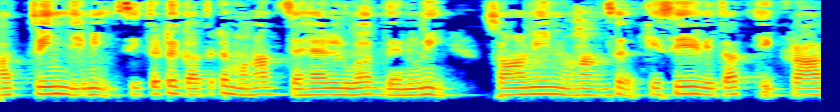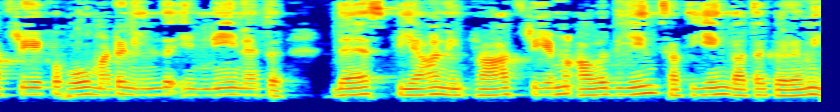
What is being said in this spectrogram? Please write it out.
අත්විඳෙමි. සිතට ගතට මහත් සැහැල්ලුවක් දැනුනි. ස්වාමීන් වහන්ස කෙසේ වෙතත් එක් රාත්‍රියක හෝ මට නිින්ද එන්නේ නැත. දැස් පියා රාත්‍රියම අවදියෙන් සතියෙන් ගත කරමි.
